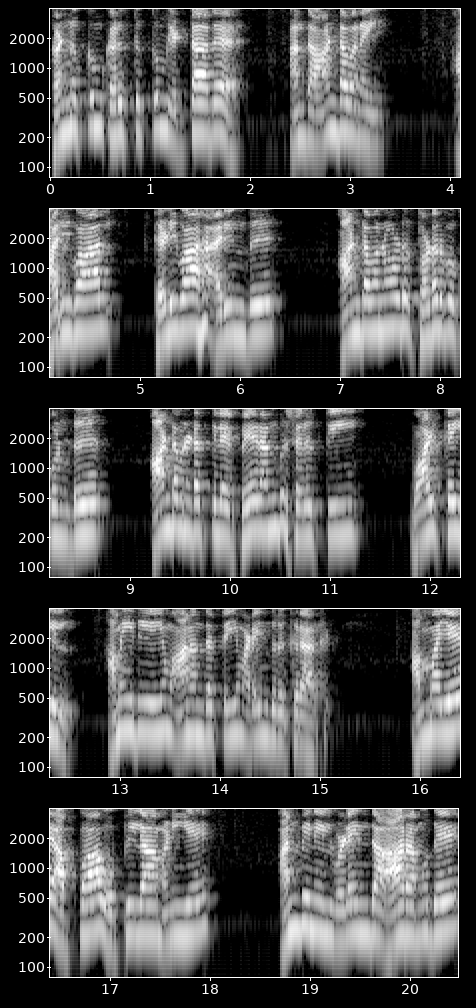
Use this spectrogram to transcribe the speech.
கண்ணுக்கும் கருத்துக்கும் எட்டாத அந்த ஆண்டவனை அறிவால் தெளிவாக அறிந்து ஆண்டவனோடு தொடர்பு கொண்டு ஆண்டவனிடத்திலே பேரன்பு செலுத்தி வாழ்க்கையில் அமைதியையும் ஆனந்தத்தையும் அடைந்திருக்கிறார்கள். அம்மையே அப்பா ஒப்பிலா மணியே அன்பினில் விளைந்த ஆரமுதே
